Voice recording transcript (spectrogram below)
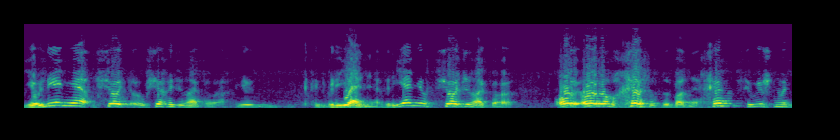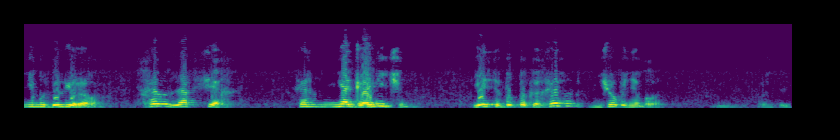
Явление все, у всех одинаково. Влияние. Влияние все одинаково. Ой, ой, вам хесед бане. Хесед Всевышнего не модулирован. Хесед для всех. Хесед не ограничен. Если бы только хесед, ничего бы не было. Простите,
